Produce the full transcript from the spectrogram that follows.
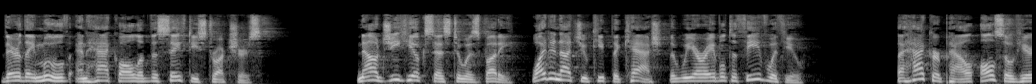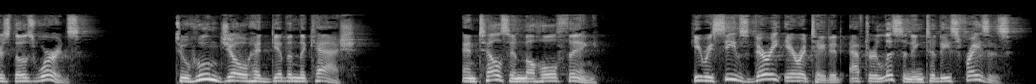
There they move and hack all of the safety structures. Now Ji-hyuk says to his buddy, why do not you keep the cash that we are able to thieve with you? The hacker pal also hears those words. To whom Joe had given the cash. And tells him the whole thing. He receives very irritated after listening to these phrases.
